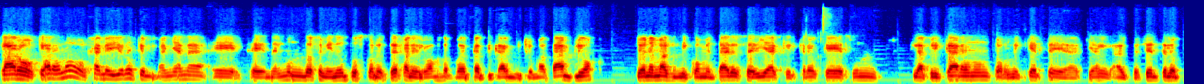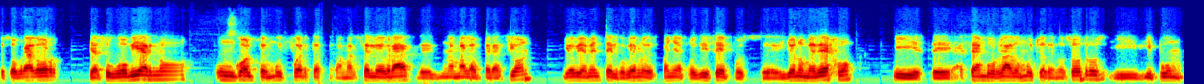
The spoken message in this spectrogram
Claro, claro, no, Jaime, yo creo que mañana este, en el mundo 12 minutos con Stephanie lo vamos a poder platicar mucho más amplio. Yo nada más mi comentario sería que creo que es un, le aplicaron un torniquete aquí al, presidente López Obrador y a su gobierno, un golpe muy fuerte a Marcelo Ebrard de una mala operación. Y obviamente el gobierno de España pues dice pues eh, yo no me dejo y este, se han burlado mucho de nosotros y, y pum,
